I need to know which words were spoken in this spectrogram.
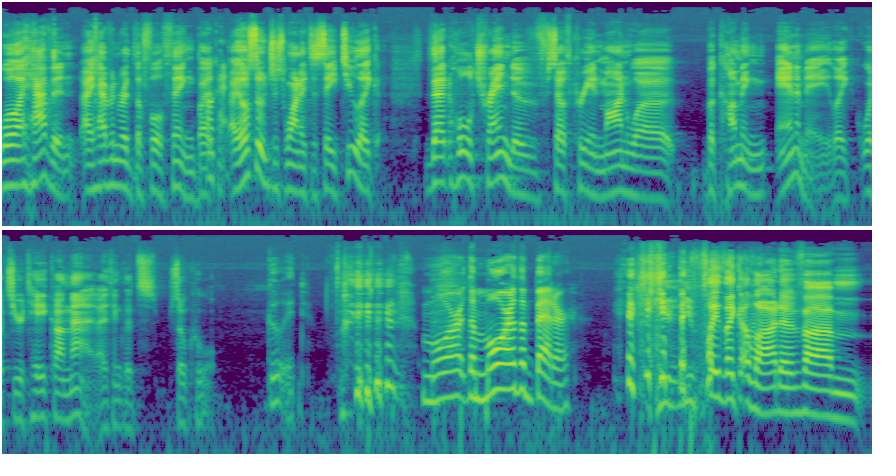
well, I haven't. I haven't read the full thing, but Okay. I also just wanted to say too, like that whole trend of South Korean manhwa becoming anime. Like, what's your take on that? I think that's so cool. good more the more the better you, you've played like a lot of um,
